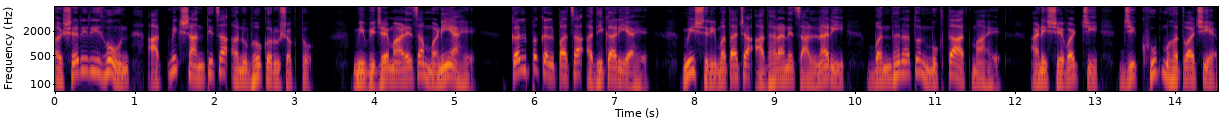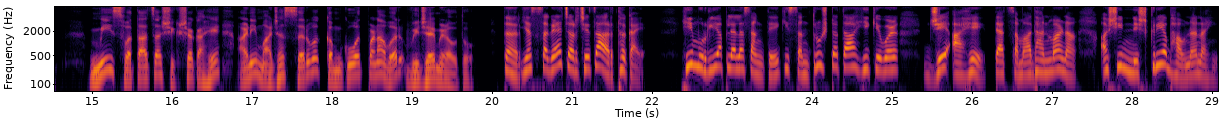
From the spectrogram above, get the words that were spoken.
अशरीरी होऊन आत्मिक शांतीचा अनुभव करू शकतो. मी विजयमाळेचा मणी आहे. कल्पकल्पाचा अधिकारी आहे. मी श्रीमताच्या आधाराने चालणारी बंधनातून मुक्त आत्मा आहे. आणि शेवटची जी खूप महत्वाची आहे मी स्वतःचा शिक्षक आहे आणि माझ्या सर्व कमकुवतपणावर विजय मिळवतो. तर या सगळ्या चर्चेचा अर्थ काय? ही मुरली आपल्याला सांगते की संतुष्टता ही केवळ जे आहे त्यात समाधान माना अशी निष्क्रिय भावना नाही.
